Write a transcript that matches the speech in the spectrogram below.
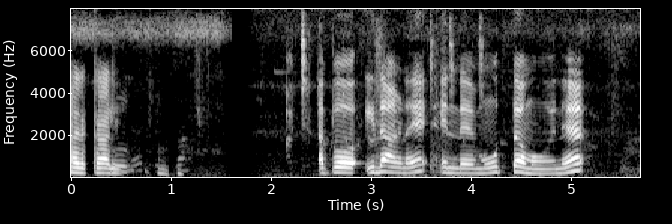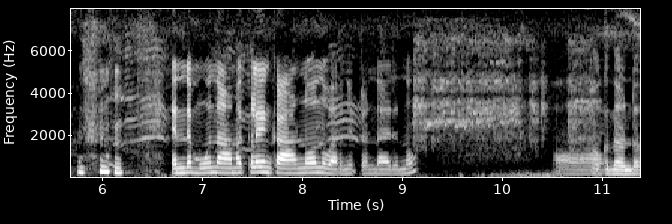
മഴക്കാളി അപ്പോൾ ഇതാണ് എന്റെ മൂത്ത മോന്. എന്റെ മൂന്ന് ആമക്കളെയും കാണണമെന്ന് പറഞ്ഞിട്ടുണ്ടായിരുന്നു നോക്കുന്നുണ്ടോ?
